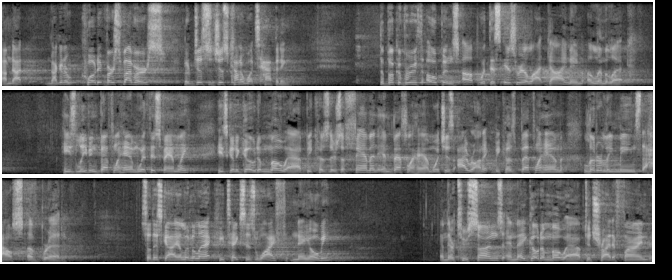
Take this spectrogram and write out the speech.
I'm not, not going to quote it verse by verse, but just, just kind of what's happening. The book of Ruth opens up with this Israelite guy named Elimelech. He's leaving Bethlehem with his family, He's going to go to Moab because there's a famine in Bethlehem, which is ironic because Bethlehem literally means the house of bread. So this guy Elimelech, he takes his wife Naomi and their two sons, and they go to Moab to try to find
